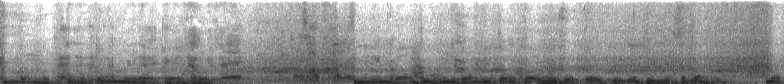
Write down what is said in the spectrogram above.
En dan met peloton eh, krijgen we een aanvoeging van Vital Pauwers op eh, 23 seconden. Nog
